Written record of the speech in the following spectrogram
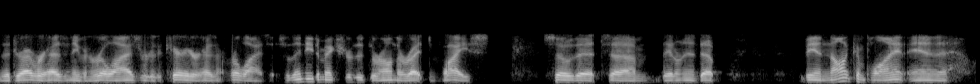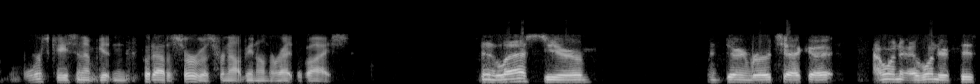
the driver hasn't even realized, or the carrier hasn't realized it. So they need to make sure that they're on the right device, so that um, they don't end up being non-compliant and worst case end up getting put out of service for not being on the right device. And last year during road check, uh, I wonder I wonder if this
